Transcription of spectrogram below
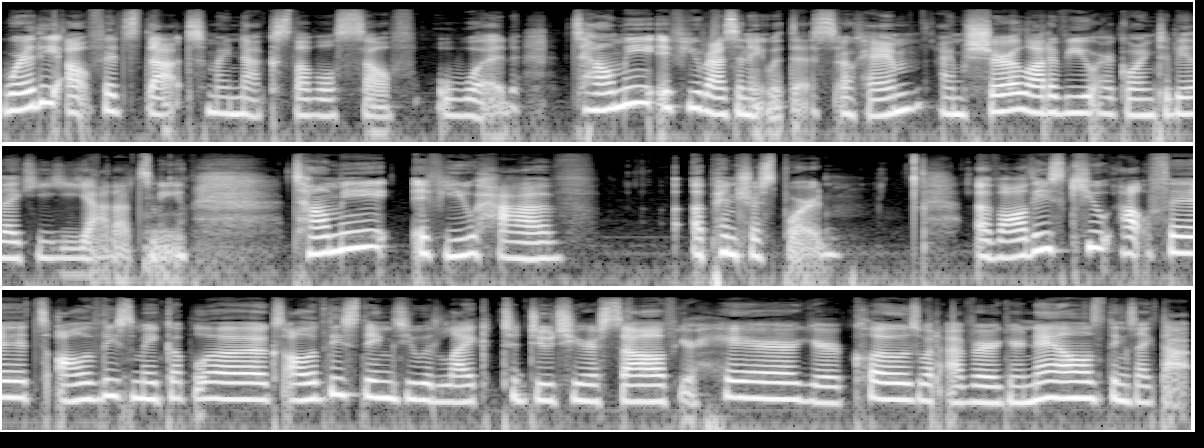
wear the outfits that my next level self would. Tell me if you resonate with this, okay? I'm sure a lot of you are going to be like, yeah, that's me. Tell me if you have a Pinterest board of all these cute outfits, all of these makeup looks, all of these things you would like to do to yourself, your hair, your clothes, whatever, your nails, things like that.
